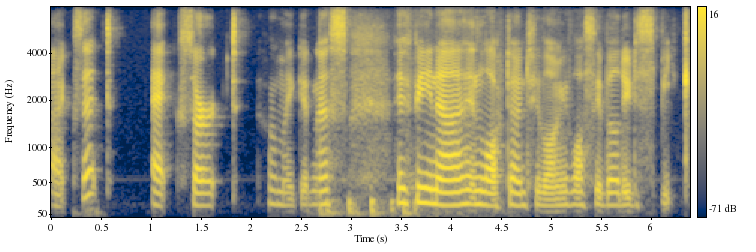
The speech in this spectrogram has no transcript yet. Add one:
exit, excerpt. Oh my goodness, I've been uh, in lockdown too long. I've lost the ability to speak.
